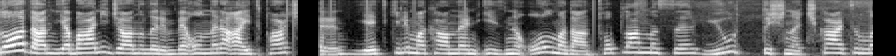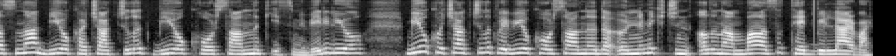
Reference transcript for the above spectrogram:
Doğadan yabani canlıların ve onlara ait parçaların yetkili makamların izni olmadan toplanması, yurt dışına çıkartılmasına biyokaçakçılık, biyokorsanlık ismi veriliyor. Biyokaçakçılık ve biyokorsanlığı da önlemek için alınan bazı tedbirler var.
